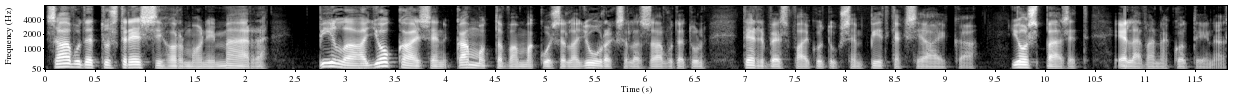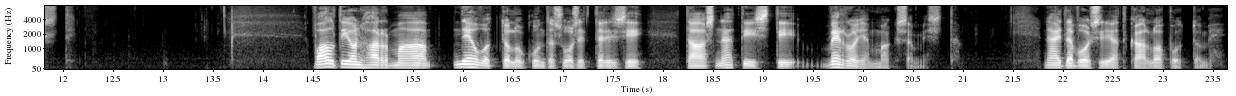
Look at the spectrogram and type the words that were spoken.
Saavutettu stressihormonin määrä pilaa jokaisen kammottavan makuisella juureksella saavutetun terveysvaikutuksen pitkäksi aikaa, jos pääset elävänä kotiin asti. Valtion harmaa neuvottelukunta suosittelisi taas nätisti verojen maksamista. Näitä voisi jatkaa loputtomiin.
